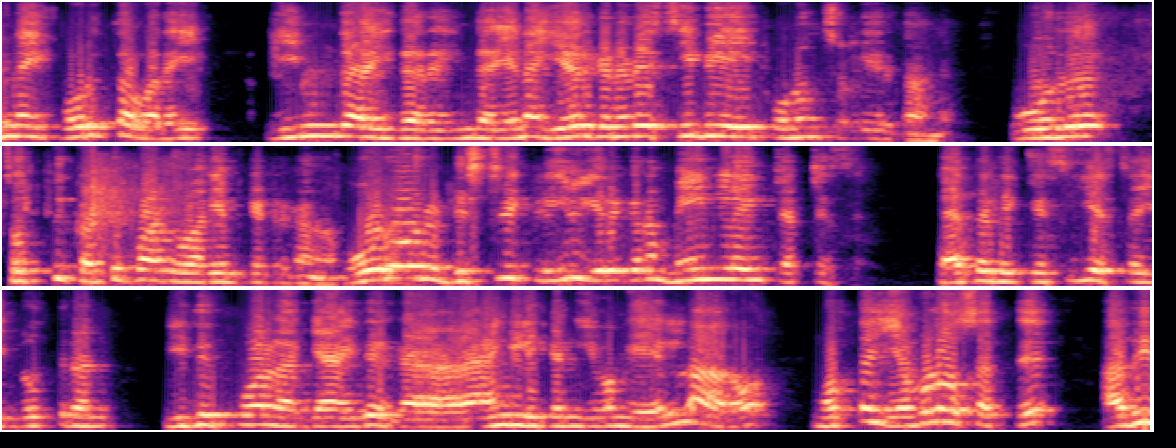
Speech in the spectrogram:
என்னை பொறுத்தவரை இந்த இத இந்த ஏன்னா ஏற்கனவே சிபிஐ போகணும்னு சொல்லியிருக்காங்க. ஒரு சொத்து கட்டுப்பாட்டு வாரியம் கேட்டிருக்காங்க. ஒரு ஒரு டிஸ்ட்ரிக்ட்லயும் இருக்கிற main line churches Catholic CSI Lutheran இது போல கே- இது ஆங்கிலிக்கன் இவங்க எல்லாரும் மொத்தம் எவ்வளவு சத்து அது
